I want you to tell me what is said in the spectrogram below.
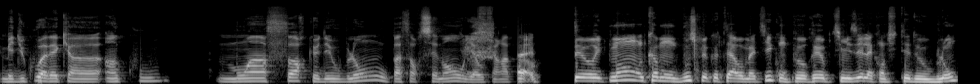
Mais du coup, avec un, un coût moins fort que des houblons ou pas forcément, où il n'y a aucun rapport? Théoriquement, comme on booste le côté aromatique, on peut réoptimiser la quantité de houblon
